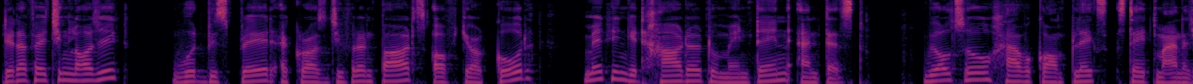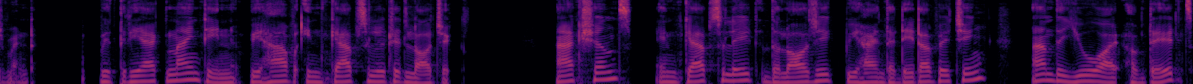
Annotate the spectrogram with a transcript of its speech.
Data fetching logic would be spread across different parts of your code, making it harder to maintain and test. We also have a complex state management. With React 19, we have encapsulated logic. Actions encapsulate the logic behind the data fetching and the UI updates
